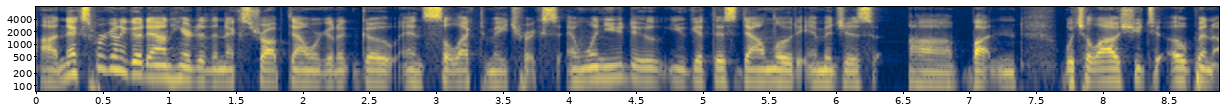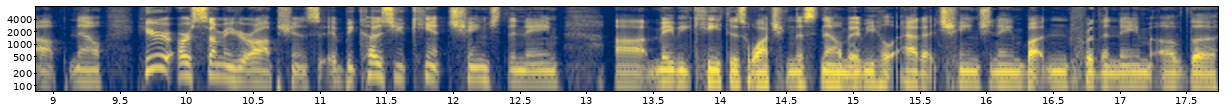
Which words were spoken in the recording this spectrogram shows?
uh, next we're going to go down here to the next drop down. We're going to go and select matrix. And when you do, you get this download images uh, button, which allows you to open up. Now, here are some of your options. Because you can't change the name, uh, maybe Keith is watching this now. Maybe he'll add a change name button for the name of the,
